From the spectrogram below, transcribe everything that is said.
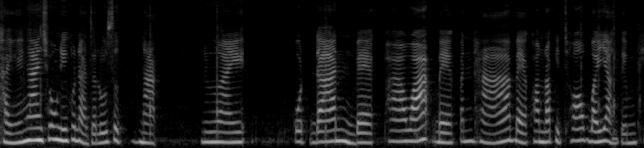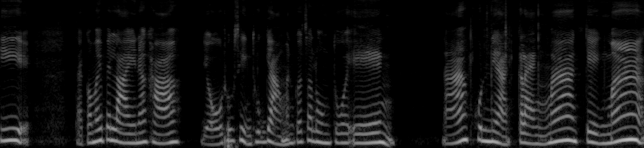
ใครง่าย ๆ ช่วงนี้คุณอาจจะรู้สึกหนักเหนื่อยกดดัน แบกภาวะ แบกปัญหา แบกความรับผิดชอบไว้อย่างเต็มที่ แต่ก็ไม่เป็นไรนะคะ เดี๋ยวทุกสิ่งทุกอย่างมันก็จะลงตัวเองนะ คุณเนี่ยแกร่งมากเก่งมาก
